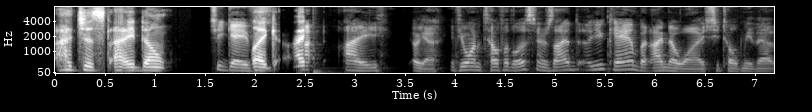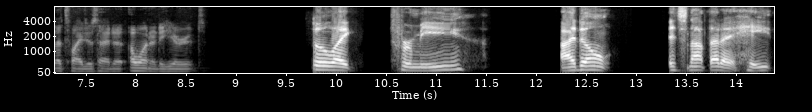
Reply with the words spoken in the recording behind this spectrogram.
I just I don't She gave like I, I, I oh yeah. If you want to tell for the listeners, I uh, you can, but I know why she told me that. That's why I just had it. I wanted to hear it. so like for me, I don't it's not that I hate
